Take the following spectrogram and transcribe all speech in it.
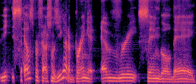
the sales professionals, you got to bring it every single day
